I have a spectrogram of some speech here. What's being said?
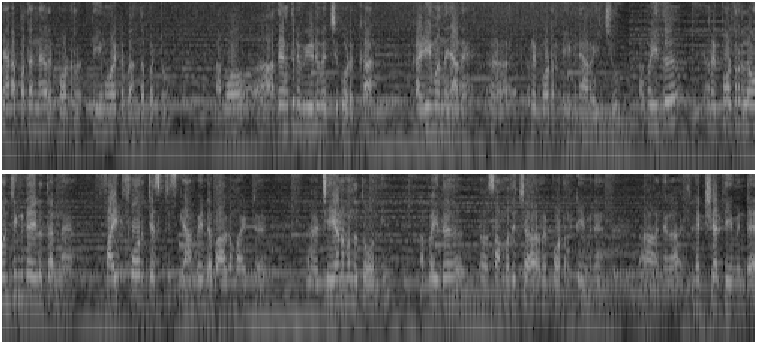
ഞാൻ അപ്പൊ തന്നെ റിപ്പോർട്ടർ ടീമുമായിട്ട് ബന്ധപ്പെട്ടു. അപ്പോൾ അദ്ദേഹത്തിന് വീട് വെച്ച് കൊടുക്കാൻ കഴിയുമെന്ന് ഞാൻ റിപ്പോർട്ടർ ടീമിനെ അറിയിച്ചു. അപ്പോൾ ഇത് റിപ്പോർട്ടർ ലോഞ്ചിങ് ഡേയിൽ തന്നെ ഫൈറ്റ് ഫോർ ജസ്റ്റിസ് ക്യാമ്പയിന്റെ ഭാഗമായിട്ട് ചെയ്യണമെന്ന് തോന്നി. അപ്പോൾ ഇത് സംബന്ധിച്ച റിപ്പോർട്ടർ ടീമിന് ഞങ്ങൾ ലക്ഷ്യ ടീമിന്റെ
